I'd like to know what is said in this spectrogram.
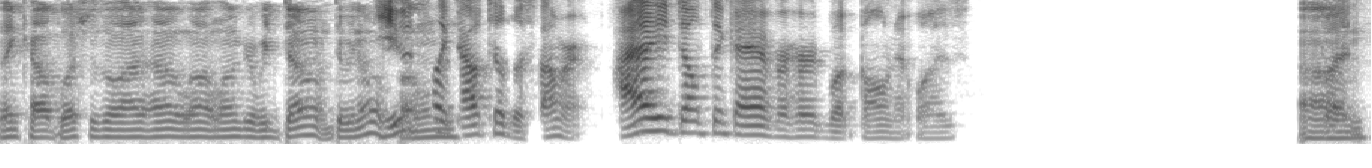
I think Kyle Busch was a lot out a lot longer. We don't. Do we know? He was like out till the summer i don't think i ever heard what bone it was um,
